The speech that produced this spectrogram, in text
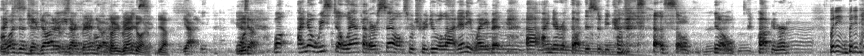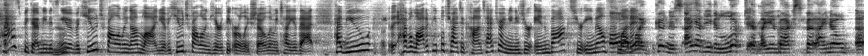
It wasn't the daughter, it was our granddaughter. Oh, your granddaughter, yeah. Yeah. Yeah. Well, I know we still laugh at ourselves, which we do a lot anyway, but uh, I never thought this would become so, you know, popular. But it, but it has become. I mean, yeah. you have a huge following online. You have a huge following here at the Early Show. Let me tell you that. Have you? Have a lot of people tried to contact you? I mean, is your inbox, your email flooded? Oh my goodness! I haven't even looked at my inbox, but I know uh,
